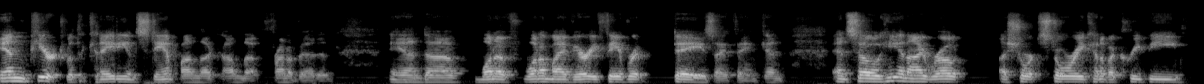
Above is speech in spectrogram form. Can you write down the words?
N. Peart with a Canadian stamp on the on the front of it. And and uh, one of one of my very favorite days, I think. And and so he and I wrote a short story, kind of a creepy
